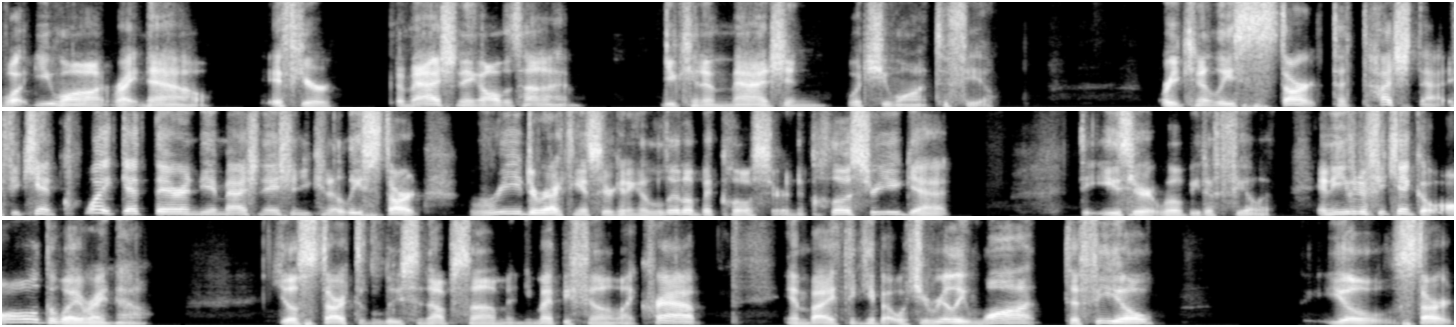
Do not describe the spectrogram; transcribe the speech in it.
what you want right now if you're imagining all the time you can imagine what you want to feel or you can at least start to touch that. If you can't quite get there in the imagination, you can at least start redirecting it so you're getting a little bit closer. And the closer you get, the easier it will be to feel it. And even if you can't go all the way right now, you'll start to loosen up some and you might be feeling like crap. And by thinking about what you really want to feel, you'll start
